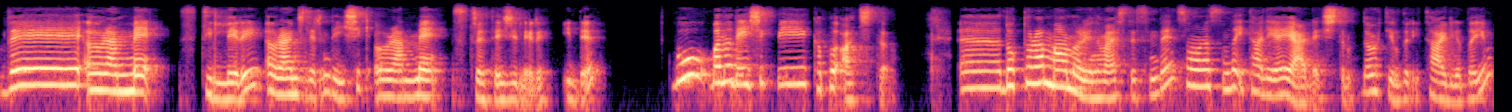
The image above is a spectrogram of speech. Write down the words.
ve öğrenme stilleri, öğrencilerin değişik öğrenme stratejileri idi. Bu bana değişik bir kapı açtı. Ee, doktoram Marmara Üniversitesi'nde. Sonrasında İtalya'ya yerleştim. 4 yıldır İtalya'dayım.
